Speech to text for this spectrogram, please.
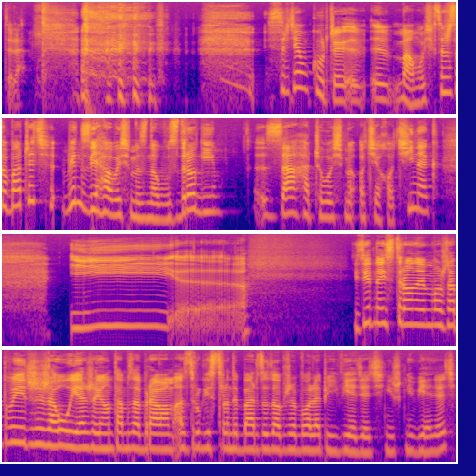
tyle. stwierdziłam, kurczę, y, y, mamuś, chcesz zobaczyć? Więc zjechałyśmy znowu z drogi, zahaczyłyśmy o Ciechocinek i... E, I z jednej strony można powiedzieć, że żałuję, że ją tam zabrałam, a z drugiej strony bardzo dobrze, bo lepiej wiedzieć niż nie wiedzieć.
